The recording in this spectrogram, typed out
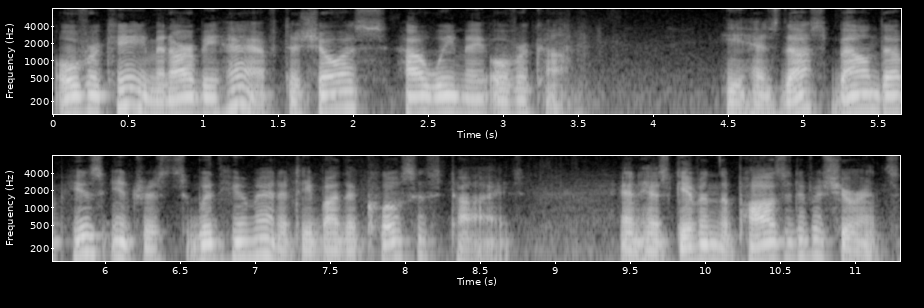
overcame in our behalf to show us how we may overcome. He has thus bound up his interests with humanity by the closest ties, and has given the positive assurance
